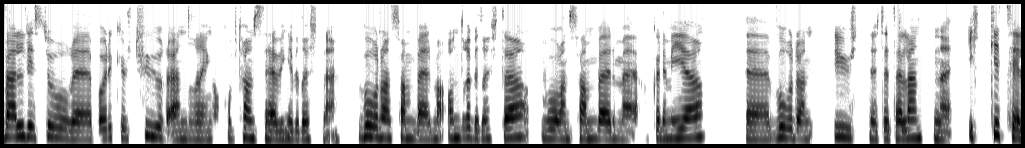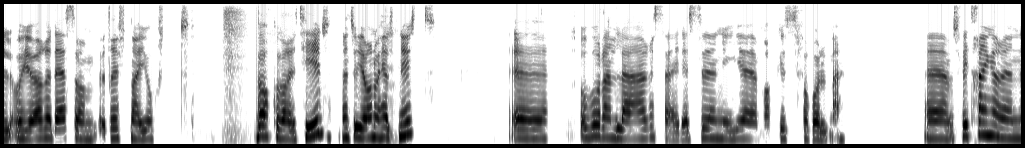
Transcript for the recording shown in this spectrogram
veldig stor eh, både kulturendring og kompetanseheving i bedriftene. Hvordan samarbeide med andre bedrifter, hvordan samarbeide med akademia. Hvordan utnytte talentene ikke til å gjøre det som bedriftene har gjort bakover i tid, men til å gjøre noe helt nytt. Og hvordan lære seg disse nye markedsforholdene. Så vi trenger en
